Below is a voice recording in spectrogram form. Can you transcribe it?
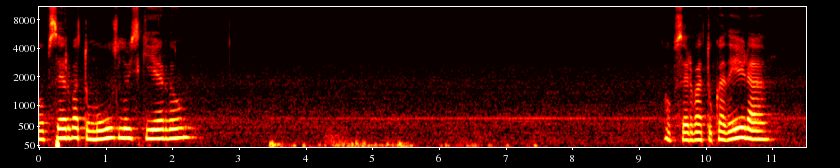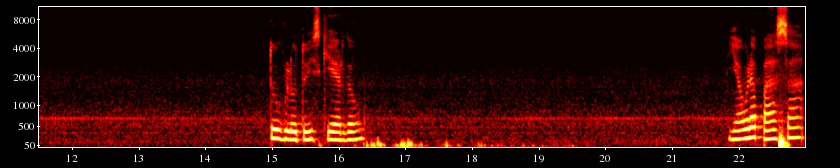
Observa tu muslo izquierdo. Observa tu cadera, tu glúteo izquierdo. Y ahora pasa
